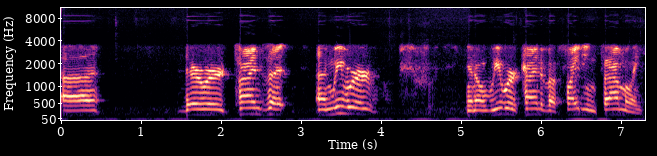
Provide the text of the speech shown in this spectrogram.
Uh, there were times that, and we were, you know, we were kind of a fighting family.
